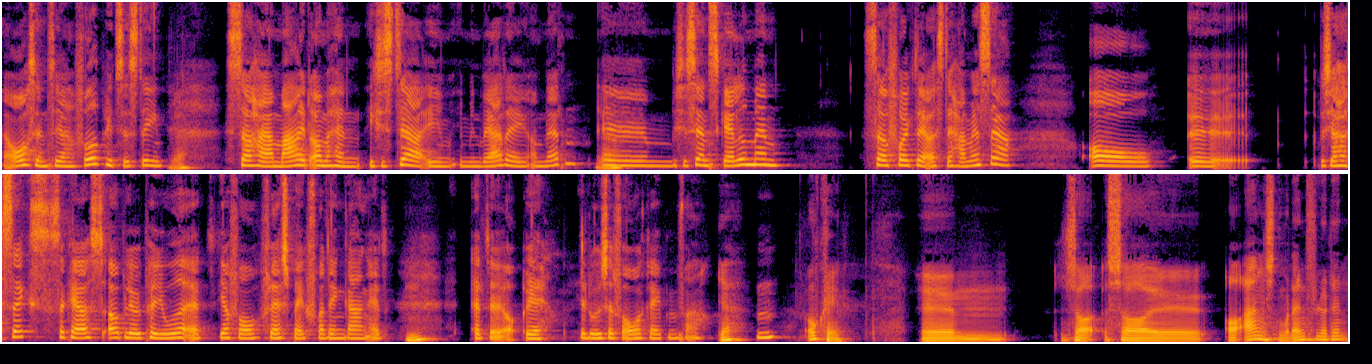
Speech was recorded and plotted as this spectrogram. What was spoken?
er årsagen til, at jeg har fået PTSD'en, Ja. så har jeg meget om, at han eksisterer i, i min hverdag om natten. Ja. Øh, hvis jeg ser en skaldet mand, så frygter jeg også, det ham, jeg ser. Og øh, hvis jeg har sex, så kan jeg også opleve i perioder, at jeg får flashback fra dengang, at, Mm. at øh, ja, jeg blev udsat for overgreb med min far. Ja, Mm. okay. Øhm, så, så øh, og angsten, hvordan fylder den?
